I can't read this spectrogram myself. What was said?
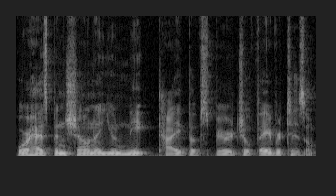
or has been shown a unique type of spiritual favoritism.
